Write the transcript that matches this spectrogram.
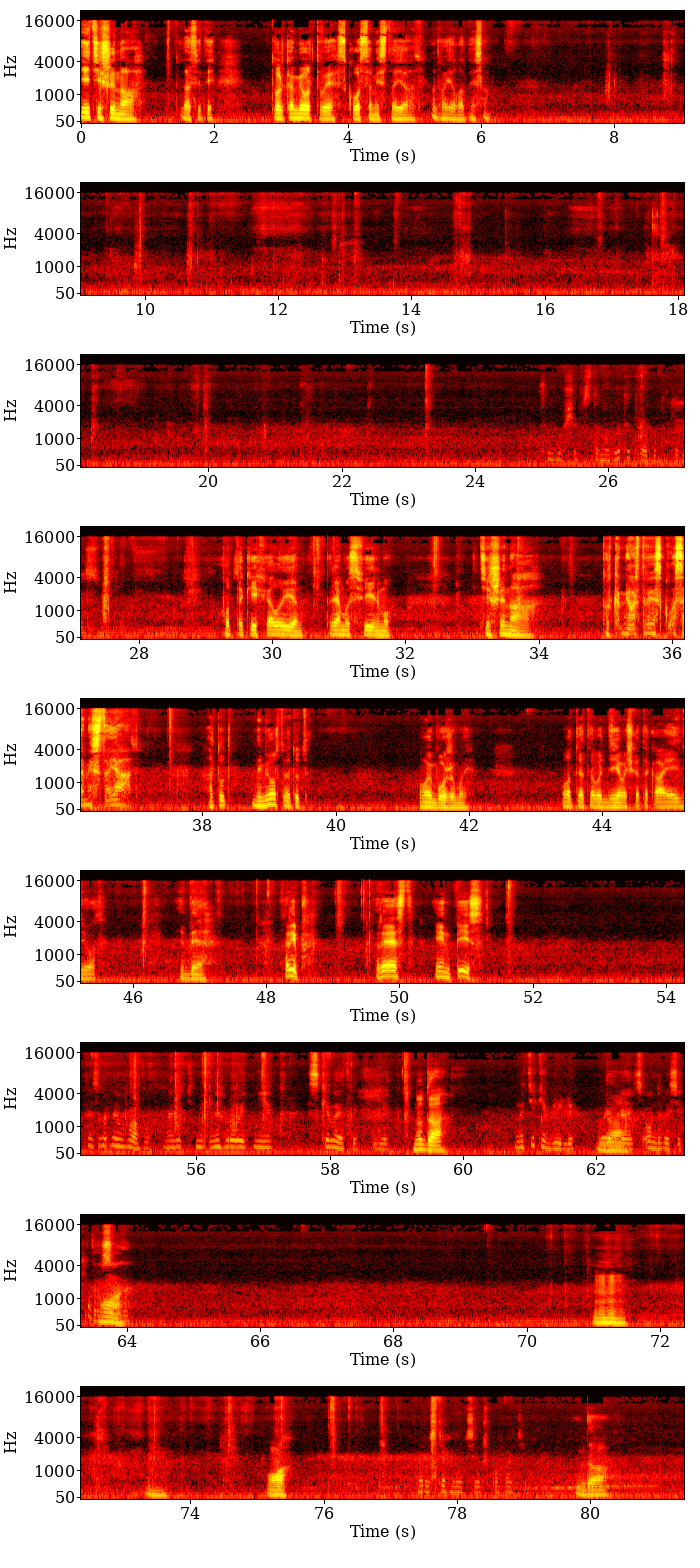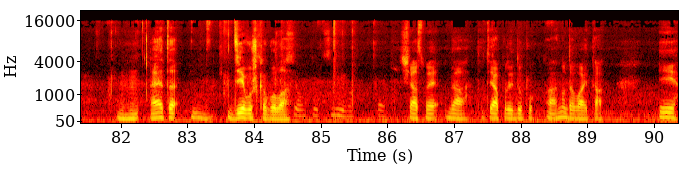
И тишина. Туда цветы. Только мертвые с косами стоят. Ну давай я ладно я сам. Це його ще встановити треба такі високі. Вот такий Хэллоуин. Прямо с фильму. Тишина. Только мертвые с косами стоят. А тут не мертвые, а тут... Ой, боже мой. Вот эта вот девочка такая идет. Иде. Рип. Rest in peace. Ти зверни увагу, навіть н- негроїдні скелети є. Ну да. Не тільки білі, Да. виявляється. Он дивись, які Ой. красиві. Мгм. Мгм. О, Розтягнувся у шпагаті. да. Мгм. А это девушка была. Все, тут зліва. теж. Сейчас мы, да, тут я пройду по... А, ну давай так. И...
